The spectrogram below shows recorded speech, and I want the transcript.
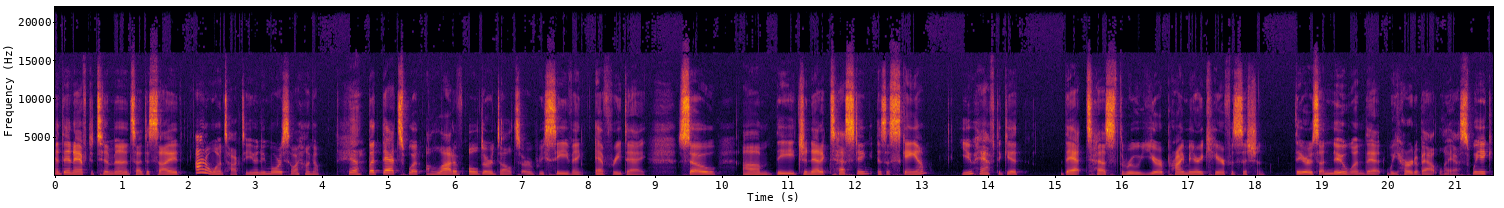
And then after 10 minutes I decided I don't want to talk to you anymore, so I hung up. Yeah. But that's what a lot of older adults are receiving every day. So um, the genetic testing is a scam. You have to get that test through your primary care physician. There's a new one that we heard about last week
